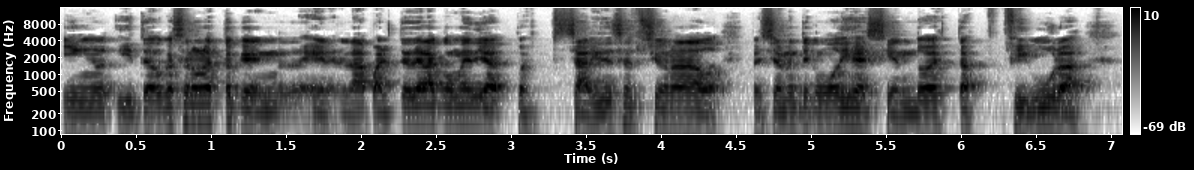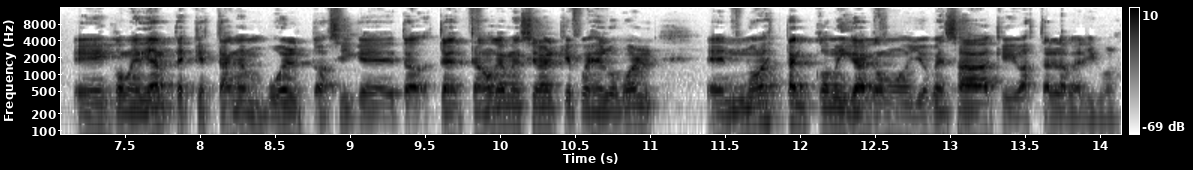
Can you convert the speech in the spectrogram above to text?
Y, tengo que ser honesto que en, la parte de la comedia, pues salí decepcionado, especialmente como dije, siendo estas figuras eh, comediantes que están envueltos. Así que tengo que mencionar que pues el humor eh, no es tan cómica como yo pensaba que iba a estar la película.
